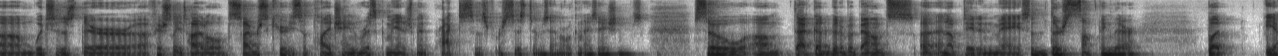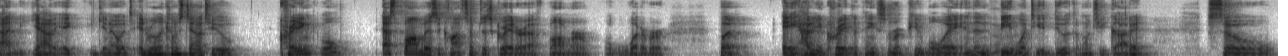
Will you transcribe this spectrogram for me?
um, which is their uh, officially titled Cybersecurity Supply Chain Risk Management Practices for Systems and Organizations. So um, that got a bit of a bounce, uh, an update in May. So there's something there. But yeah, yeah, it, you know, it, it really comes down to creating, well, S-bomb as a concept is great or F-bomb or whatever. But A, how do you create the things in a repeatable way? And then B, mm-hmm. what do you do with it once you got it? So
